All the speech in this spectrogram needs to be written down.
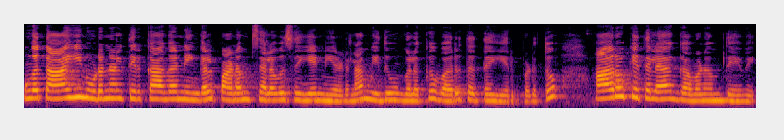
உங்கள் தாயின் உடல்நலத்திற்காக நீங்கள் பணம் செலவு செய்ய நேரிடலாம். இது உங்களுக்கு வருத்தத்தை ஏற்படுத்தும். ஆரோக்கியத்தில் கவனம் தேவை.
